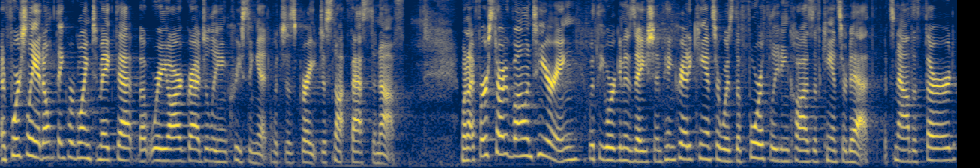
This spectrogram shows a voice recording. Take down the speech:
Unfortunately, I don't think we're going to make that, but we are gradually increasing it, which is great, just not fast enough. When I first started volunteering with the organization, pancreatic cancer was the fourth leading cause of cancer death. It's now the third,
